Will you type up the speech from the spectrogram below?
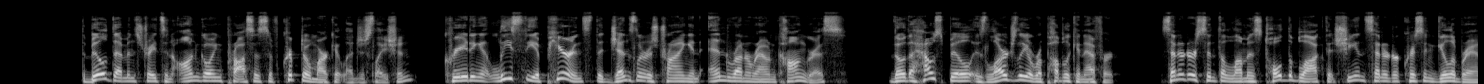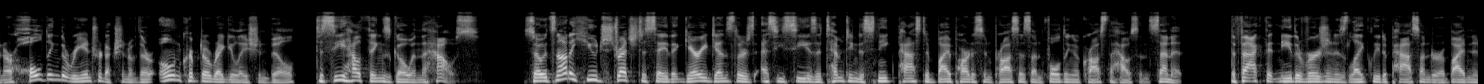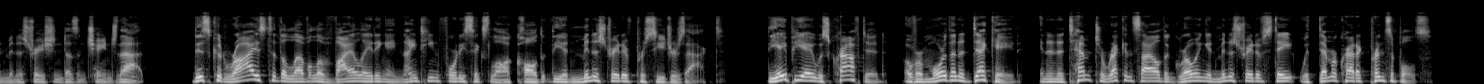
The bill demonstrates an ongoing process of crypto market legislation, creating at least the appearance that Gensler is trying an end run around Congress. Though the House bill is largely a Republican effort, Senator Cynthia Lummis told the Block that she and Senator Kirsten Gillibrand are holding the reintroduction of their own crypto regulation bill to see how things go in the House. So it's not a huge stretch to say that Gary Gensler's SEC is attempting to sneak past a bipartisan process unfolding across the House and Senate. The fact that neither version is likely to pass under a Biden administration doesn't change that. This could rise to the level of violating a 1946 law called the Administrative Procedures Act. The APA was crafted over more than a decade in an attempt to reconcile the growing administrative state with democratic principles,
